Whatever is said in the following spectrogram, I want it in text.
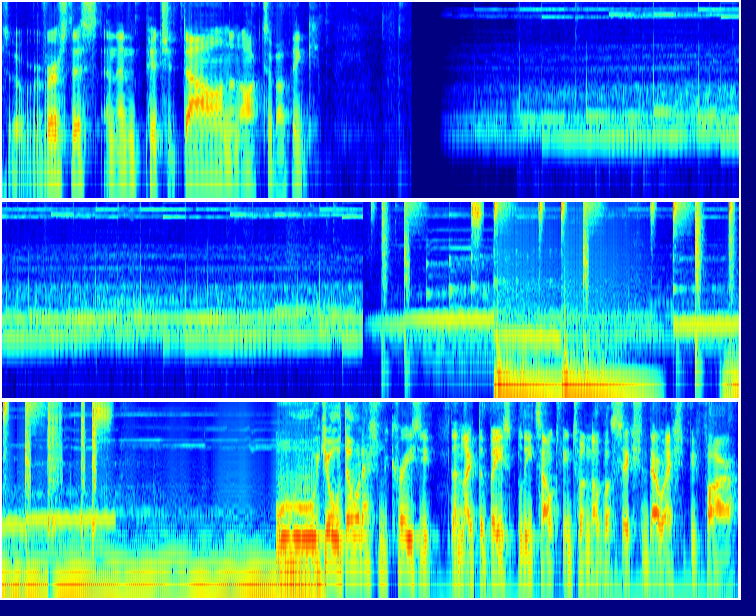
So reverse this and then pitch it down an octave, I think. Yo, that would actually be crazy. Then like the bass bleeds out into another section. That would actually be fire.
